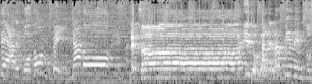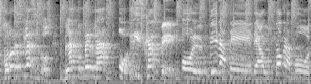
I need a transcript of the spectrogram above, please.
de algodón peinado. ¡Netza Ídolo! Además viene en sus colores clásicos, blanco perla o gris jaspe. Olvídate de autógrafos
